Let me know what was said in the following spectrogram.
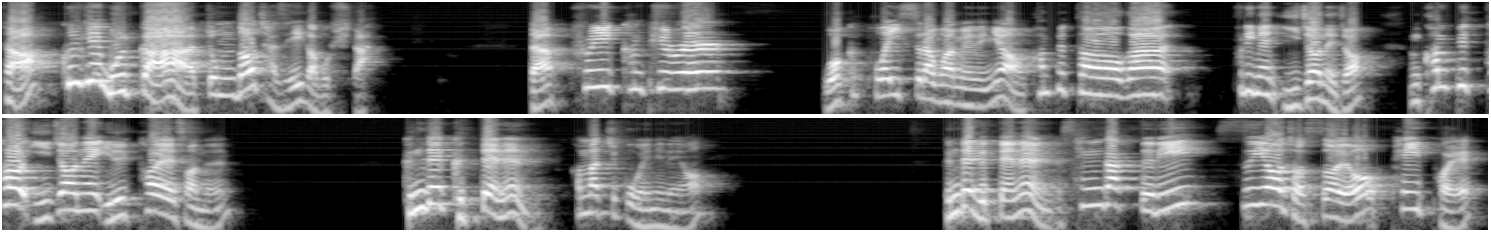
자, 그게 뭘까? 좀 더 자세히 가봅시다. 자, pre-computer workplace라고 하면은요, 컴퓨터가 프리면 이전에죠. 컴퓨터 이전의 일터에서는 근데 그때는 컴마 찍고 웬이네요. 근데 그때는 생각들이 쓰여졌어요, 페이퍼에.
